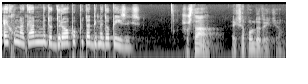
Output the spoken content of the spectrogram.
έχουν να κάνουν με τον τρόπο που τα αντιμετωπίζεις. Σωστά. Έχεις απόλυτο δίκιο.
